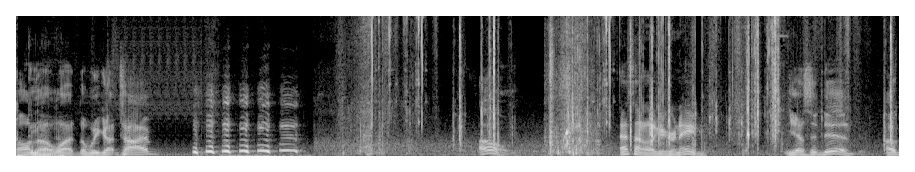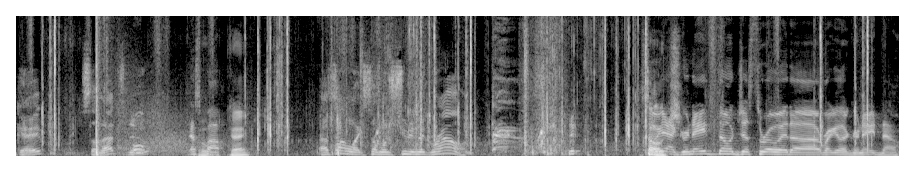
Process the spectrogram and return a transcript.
Oh no, what? We got time? oh, That sounded like a grenade. yes, it did. Okay, so that's new. Oh, that's pop. Okay. That sounded like someone shooting the ground. So Oh, yeah, grenades don't just throw it a regular grenade now.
